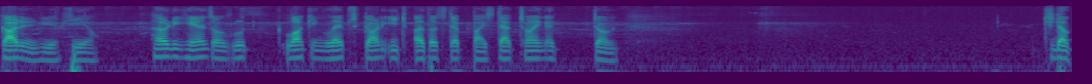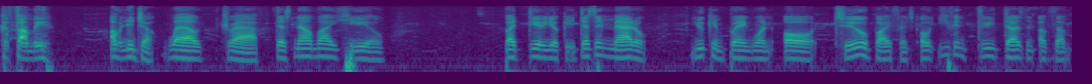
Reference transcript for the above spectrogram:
garden here here. Holding hands or look, locking lips, guarding each other step by step, towing a stone. You confront me. I'm a ninja. Well, draft. There's nobody here. But dear Yuki, it doesn't matter. You can bring one or two boyfriends or even three dozen of them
